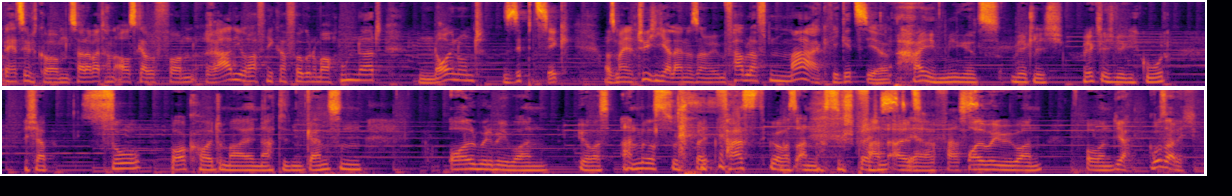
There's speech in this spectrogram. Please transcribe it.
und herzlich willkommen zu einer weiteren Ausgabe von Radio Ravnica Folge Nummer 179. Also meine natürlich nicht alleine, sondern mit dem fabelhaften Marc. Wie geht's dir? Hi, mir geht's wirklich, wirklich, wirklich gut. Ich habe so Bock heute mal nach diesem ganzen All Will Be One über was anderes zu sprechen, fast über was anderes zu sprechen Fast, als ja. All Will Be One. Und ja, großartig.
